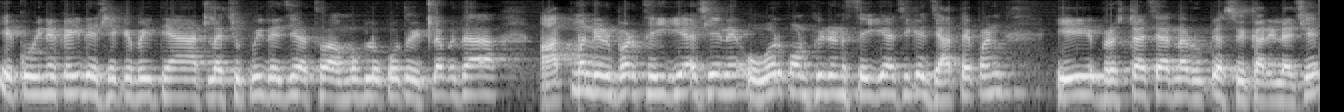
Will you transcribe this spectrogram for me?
એ કોઈને કહી દે છે કે ભાઈ, ત્યાં આટલા ચૂકવી દે છે અથવા અમુક લોકો તો એટલા બધા આત્મનિર્ભર થઈ ગયા છે અને ઓવર કોન્ફિડન્સ થઈ ગયા છે કે જાતે પણ એ ભ્રષ્ટાચારના રૂપિયા સ્વીકારી લે છે.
